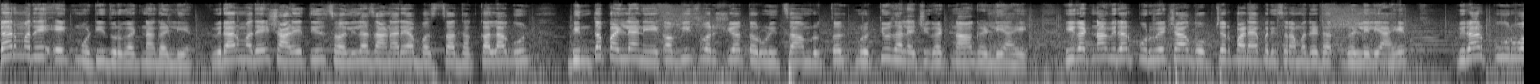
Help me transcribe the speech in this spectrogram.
विरारमध्ये एक मोठी दुर्घटना घडली आहे. विरारमध्ये शाळेतील सहलीला जाणाऱ्या बसचा धक्का लागून भिंत पडल्याने एका वीस वर्षीय तरुणीचा मृत मृत्यू झाल्याची घटना घडली आहे. ही घटना विरार पूर्वेच्या गोपचरपाड्या परिसरामध्ये ढ- घडलेली आहे. विरार पूर्व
